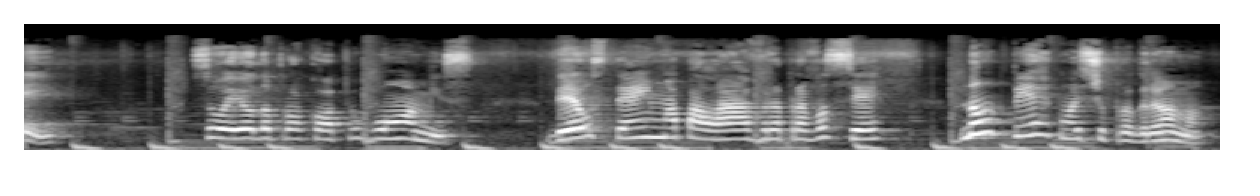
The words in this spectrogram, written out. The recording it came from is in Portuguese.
Ei, sou eu da Procópio Gomes. Deus tem uma palavra para você. Não percam este programa.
